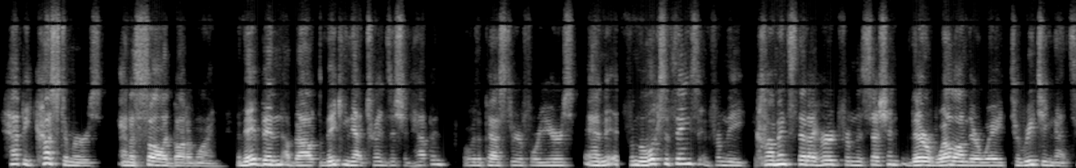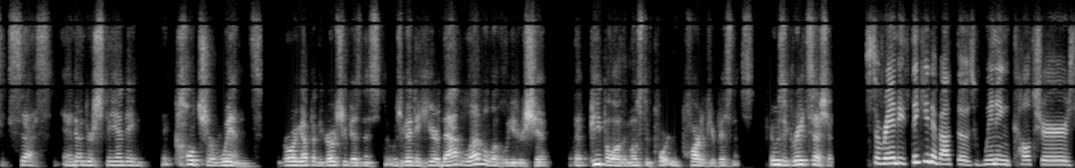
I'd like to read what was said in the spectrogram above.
happy customers, and a solid bottom line. And they've been about making that transition happen over the past three or four years. And from the looks of things and from the comments that I heard from the session, they're well on their way to reaching that success and understanding that culture wins. Growing up in the grocery business, it was good to hear that level of leadership that people are the most important part of your business. It was a great session. So, Randy, thinking about those winning cultures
